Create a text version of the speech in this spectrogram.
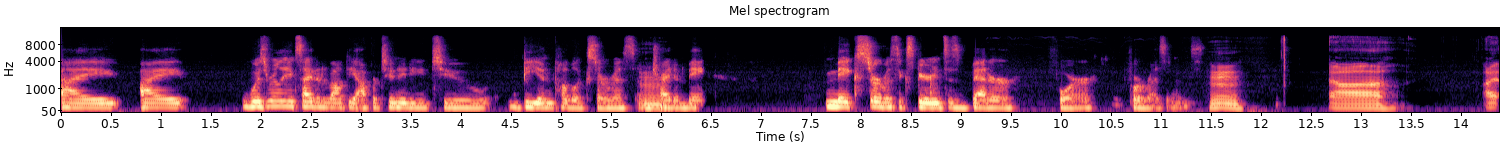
I I was really excited about the opportunity to be in public service and mm. try to make make service experiences better for for residents. Hmm. Uh, I,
